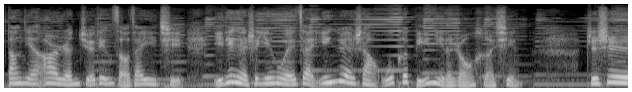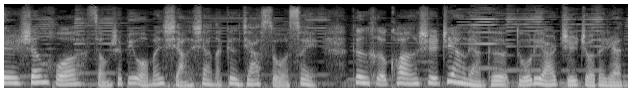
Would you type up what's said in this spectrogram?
当年二人决定走在一起，一定也是因为在音乐上无可比拟的融合性。只是生活总是比我们想象的更加琐碎，更何况是这样两个独立而执着的人，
